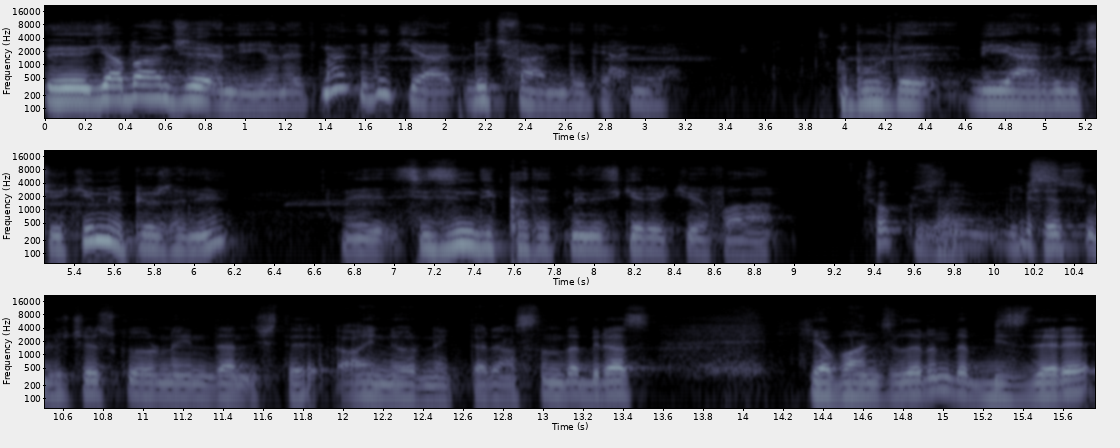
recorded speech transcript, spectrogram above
e, yabancı hani yönetmen dedi ki ya lütfen dedi hani burada bir yerde bir çekim yapıyoruz hani, hani sizin dikkat etmeniz gerekiyor falan. Çok güzel. Lucescu örneğinden işte aynı örnekler aslında biraz yabancıların da bizlere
